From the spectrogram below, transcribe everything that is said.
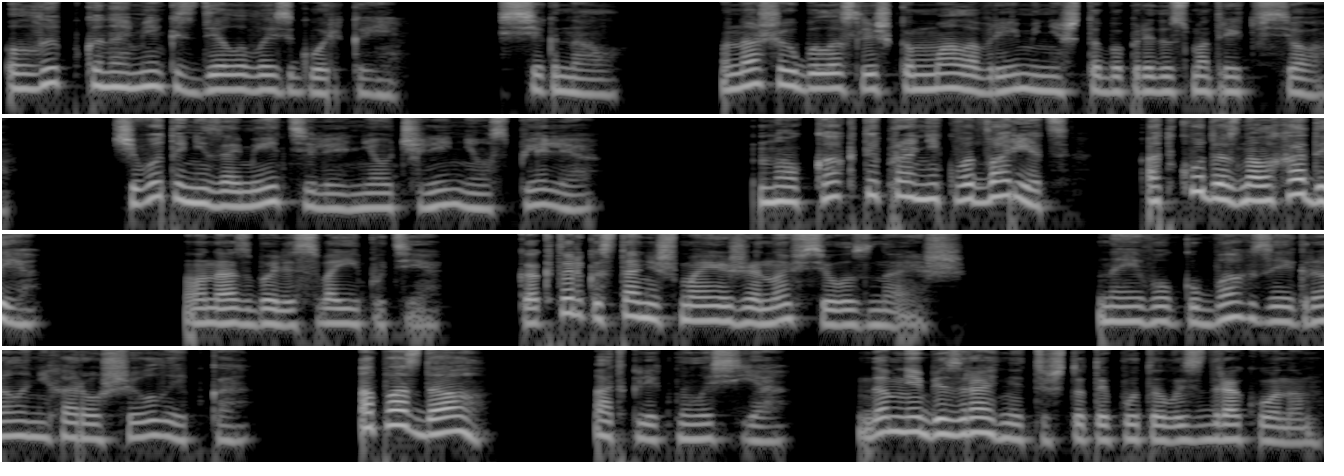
Улыбка на миг сделалась горькой. Сигнал. У наших было слишком мало времени, чтобы предусмотреть всё. Чего-то не заметили, не учли, не успели. «Но как ты проник во дворец? Откуда знал ходы?» «У нас были свои пути. Как только станешь моей женой, все узнаешь». На его губах заиграла нехорошая улыбка. «Опоздал», — откликнулась я. «Да мне без разницы, что ты путалась с драконом.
